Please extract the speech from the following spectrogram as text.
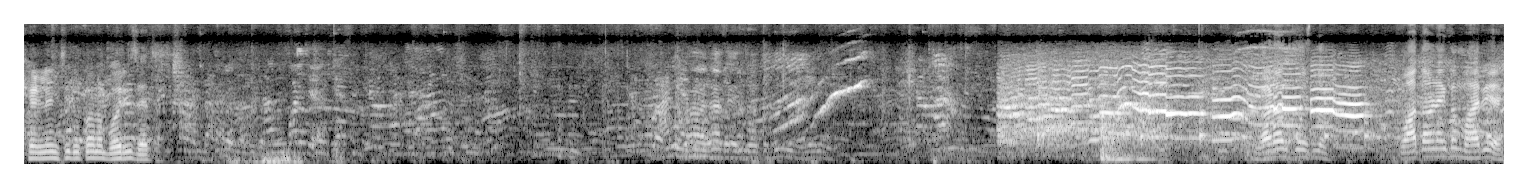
खेळण्यांची दुकानं बरीच आहेत. वातावरण एकदम भारी आहे.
